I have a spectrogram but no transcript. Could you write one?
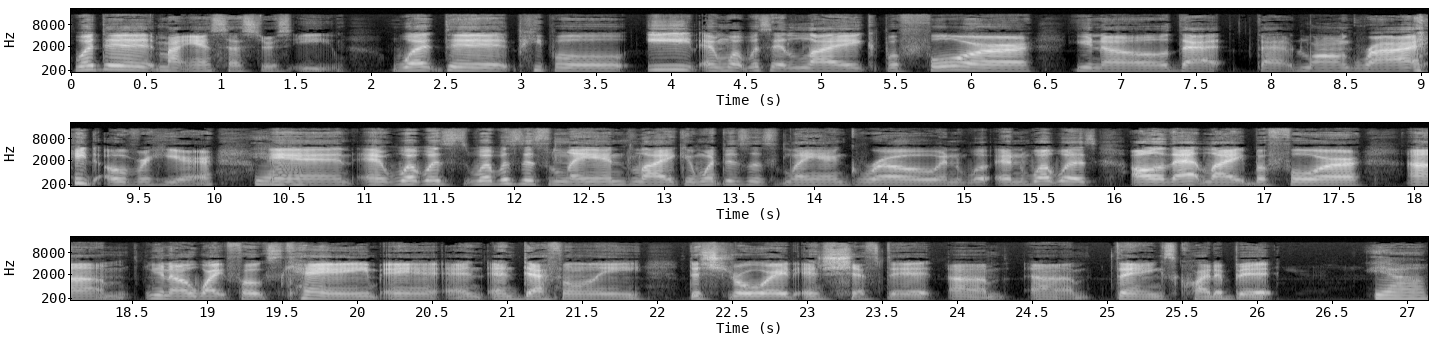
what did my ancestors eat? What did people eat and what was it like before, you know, that that long ride over here. Yeah. and and what was what was this land like and what does this land grow and what and what was all of that like before um, you know white folks came and and, and definitely destroyed and shifted um, um, things quite a bit? Yeah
